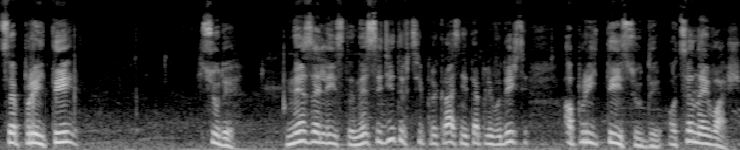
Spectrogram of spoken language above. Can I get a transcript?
це прийти сюди. Не залізти, не сидіти в цій прекрасній теплій водичці, а прийти сюди. Оце найважче.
